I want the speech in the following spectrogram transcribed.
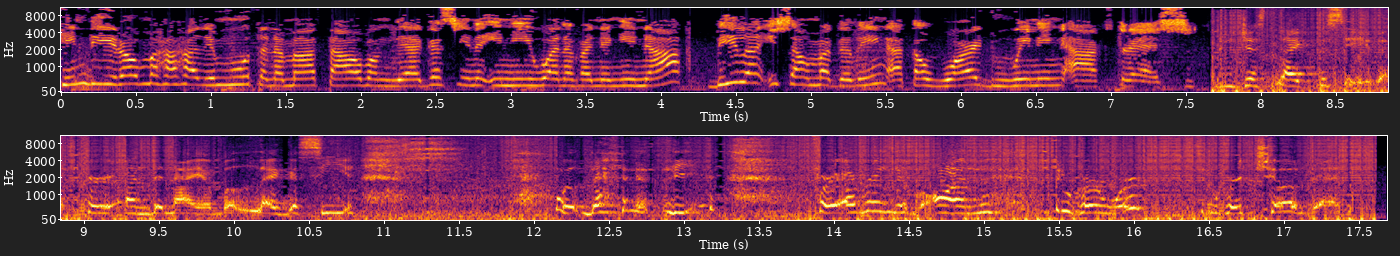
Hindi raw makakalimutan ng mga tao ang legacy na iniwan ng kanyang ina bilang isang magaling at award-winning actress. we just like to say that her undeniable legacy will definitely forever live on through her work, through her children.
